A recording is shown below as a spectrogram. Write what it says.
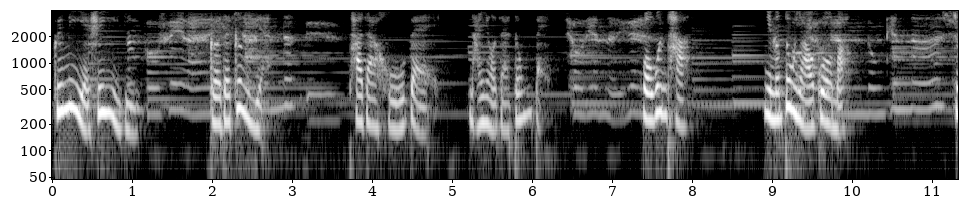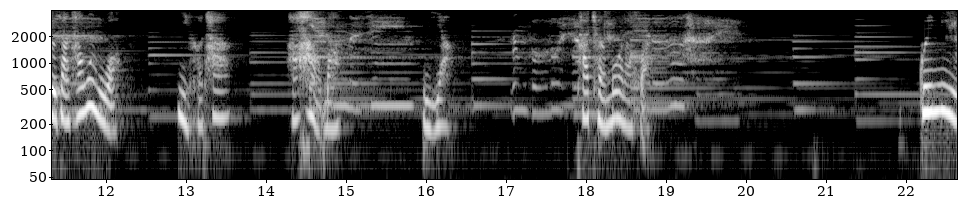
闺蜜也是异地，隔得更远，她在湖北，男友在东北。我问他：“你们动摇过吗？”就像他问我：“你和他还好吗？”一样。他沉默了会儿。闺蜜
